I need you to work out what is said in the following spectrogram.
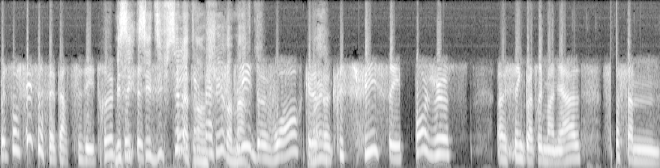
Mais ça aussi, ça fait partie des trucs. Mais c'est difficile à trancher, remarque. de voir qu'un Ouais. crucifix, c'est pas juste un signe patrimonial. Ça, ça me...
